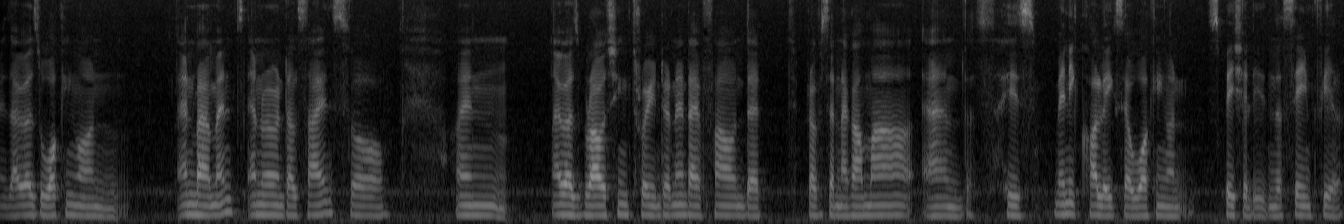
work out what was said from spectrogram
I was working on environment, environmental science. So when I was browsing through internet, I found that Professor Nagahama and his many colleagues are working on especially in the same field.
